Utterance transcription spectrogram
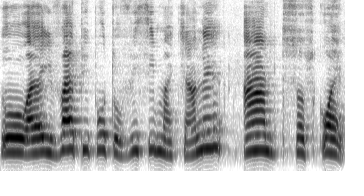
So I invite people to visit my channel and subscribe.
